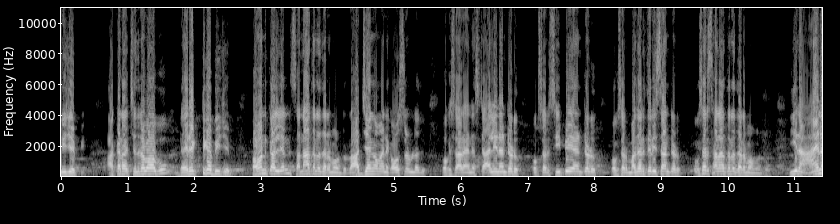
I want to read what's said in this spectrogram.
బీజేపీ. అక్కడ చంద్రబాబు డైరెక్ట్గా బీజేపీ. పవన్ కళ్యాణ్ సనాతన ధర్మం ఉంటాడు రాజ్యాంగం ఆయనకు అవసరం లేదు. ఒకసారి ఆయన స్టాలిన్ అంటాడు ఒకసారి సిపిఐ అంటాడు ఒకసారి మదర్ తెరీసా అంటాడు ఒకసారి సనాతన ధర్మం అంటాడు. ఈయన ఆయన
